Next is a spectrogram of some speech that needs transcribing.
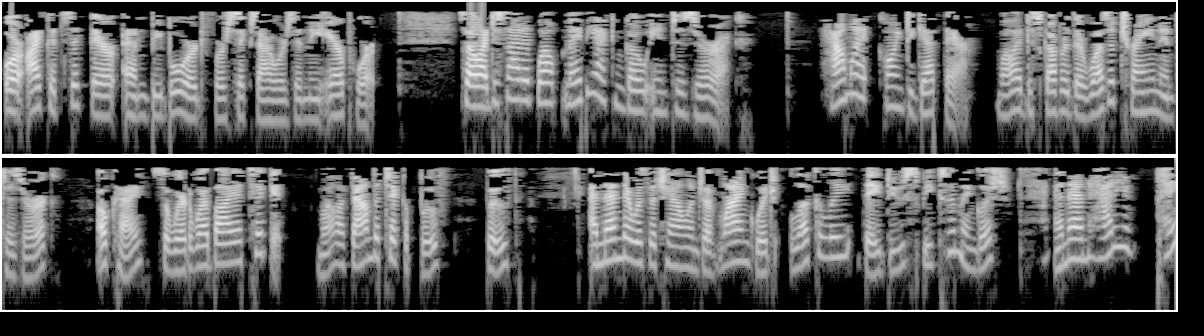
Or I could sit there and be bored for six hours in the airport. So I decided, well, maybe I can go into Zurich. How am I going to get there? Well, I discovered there was a train into Zurich. Okay, so where do I buy a ticket? Well, I found the ticket booth, booth, and then there was the challenge of language. Luckily, they do speak some English. And then, how do you pay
